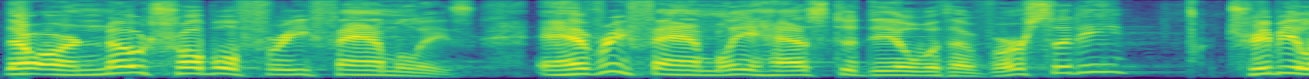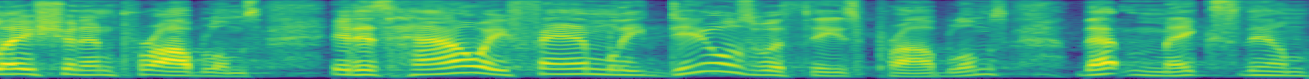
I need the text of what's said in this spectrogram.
There are no trouble free families. Every family has to deal with adversity, tribulation, and problems. It is how a family deals with these problems that makes them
